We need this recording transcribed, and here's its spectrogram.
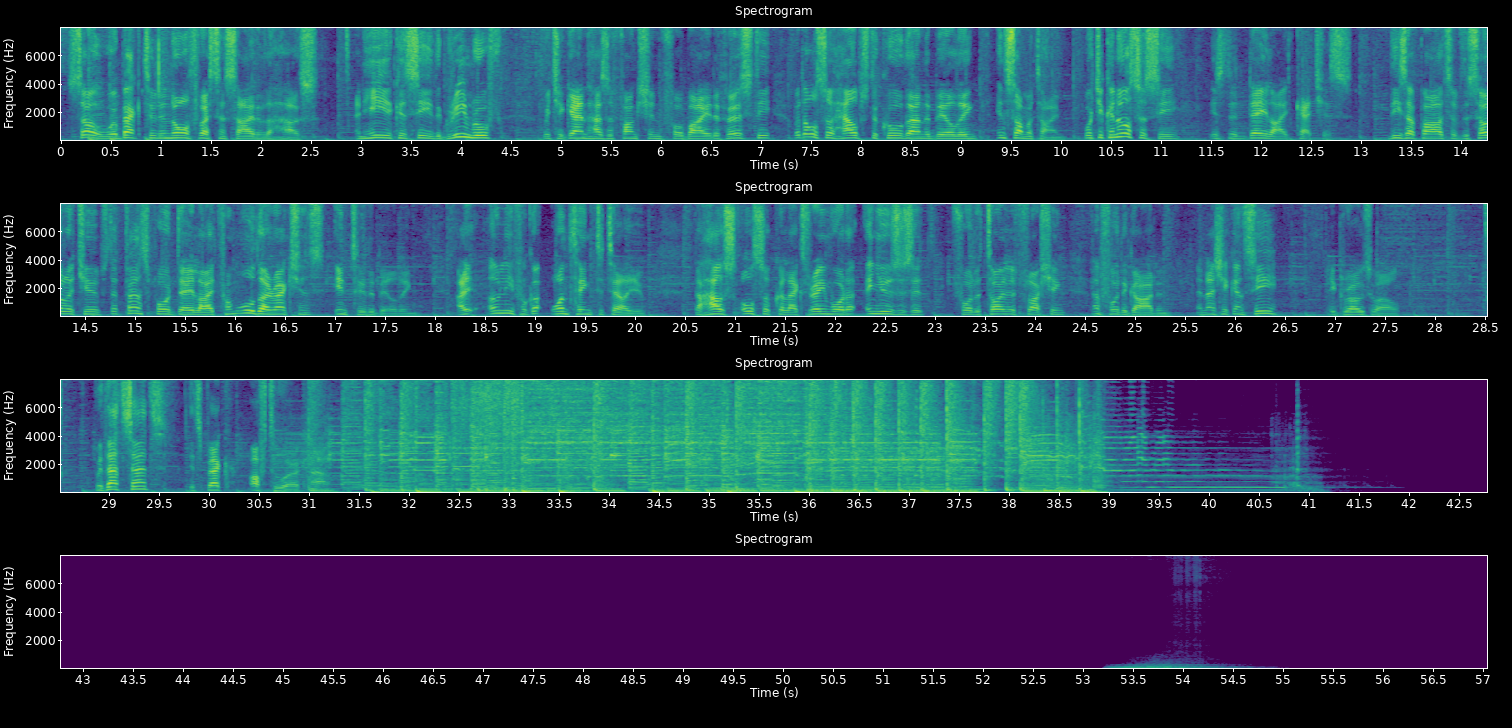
So we're back to the northwestern side of the house. And here you can see the green roof, which again has a function for biodiversity, but also helps to cool down the building in summertime. What you can also see is the daylight catches. These are parts of the solar tubes that transport daylight from all directions into the building. I only forgot one thing to tell you. The house also collects rainwater and uses it for the toilet flushing and for the garden. And as you can see, it grows well. With that said, it's back off to work now.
